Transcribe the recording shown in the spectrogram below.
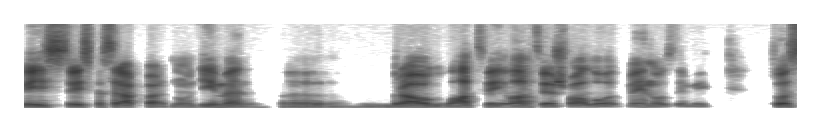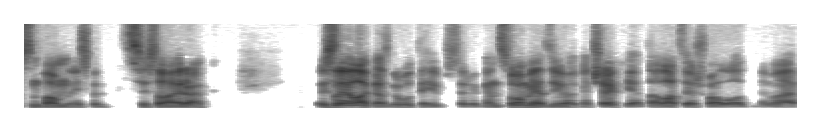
viss, viss, kas ir apkārt, nu, ģimene, uh, draugi, Latvija, latviešu valoda, viennozīmīgi. To esmu pamanījis, ka tas ir vairāk. Vislielākās grūtības ir gan Somijā dzīvot, gan Čehijā. Tā latviešu valoda vienmēr.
